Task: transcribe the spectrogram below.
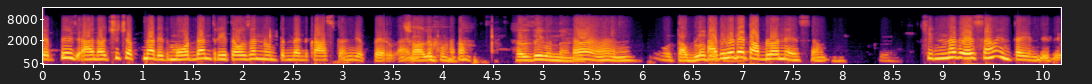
చెప్పి ఆయన వచ్చి చెప్తున్నారు. ఇది మోర్ దాన్ త్రీ థౌసండ్ ఉంటుందండి కాస్ట్ అని చెప్పారు. ఆయన. హెల్తీగా ఉందండి. అది కూడా టబ్లోనే వేసాం. చిన్నది వేసాం ఇంత అయింది ఇది.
